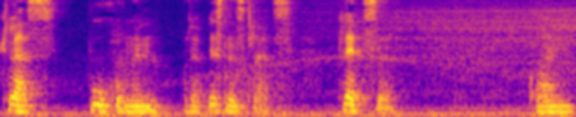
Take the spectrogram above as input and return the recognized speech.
Class Buchungen oder Business Class Plätze. Und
